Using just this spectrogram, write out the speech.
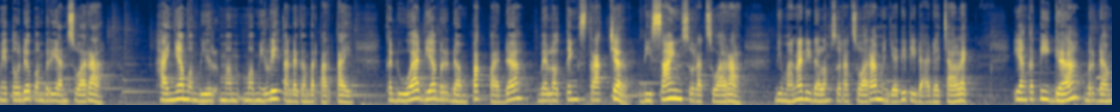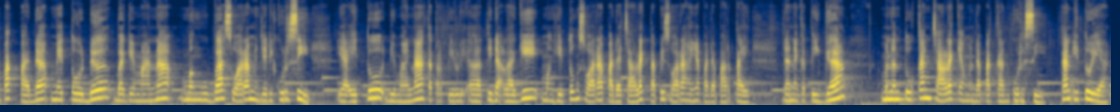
metode pemberian suara. Hanya membir, mem, memilih tanda gambar partai. Kedua, dia berdampak pada balloting structure, desain surat suara, di mana di dalam surat suara menjadi tidak ada caleg yang ketiga, berdampak pada metode bagaimana mengubah suara menjadi kursi, yaitu di mana keterpilih uh, tidak lagi menghitung suara pada caleg tapi suara hanya pada partai. Dan yang ketiga, menentukan caleg yang mendapatkan kursi. Kan itu ya.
